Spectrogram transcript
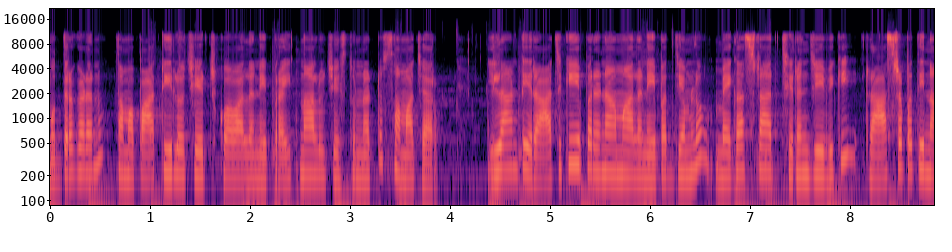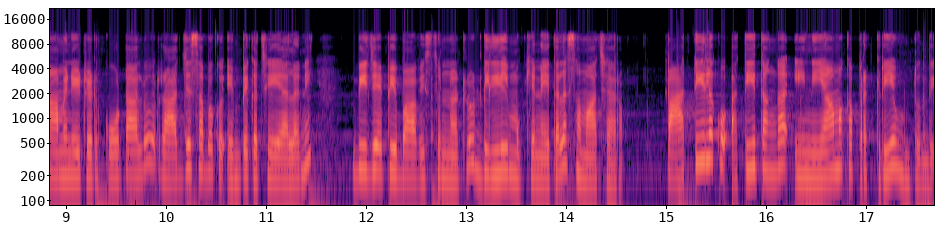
ముద్రగడను తమ పార్టీలో చేర్చుకోవాలనే ప్రయత్నాలు చేస్తున్నట్టు సమాచారం. ఇలాంటి రాజకీయ పరిణామాల నేపథ్యంలో మెగాస్టార్ చిరంజీవికి రాష్ట్రపతి నామినేటెడ్ కోటాలు రాజ్యసభకు ఎంపిక చేయాలని బీజేపీ భావిస్తున్నట్లు ఢిల్లీ ముఖ్య నేతల సమాచారం. పార్టీలకు అతీతంగా ఈ నియామక ప్రక్రియ ఉంటుంది.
